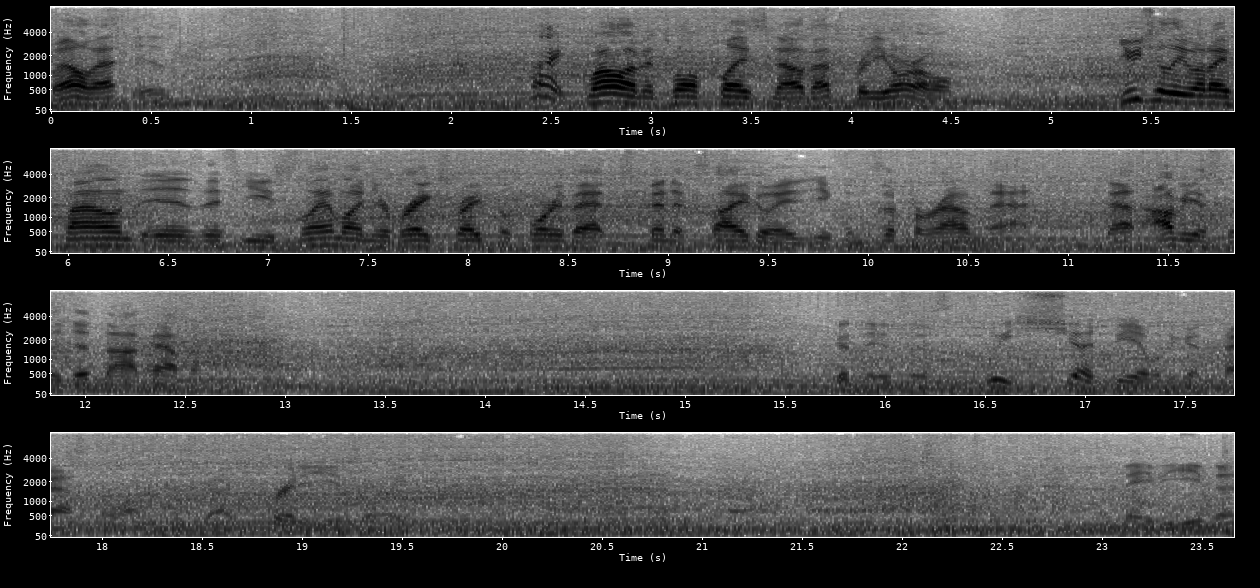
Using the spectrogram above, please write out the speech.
Well, that is. All right, well, I'm in 12th place now. That's pretty horrible. Usually what I found is if you slam on your brakes right before that and spin it sideways, you can zip around that. That obviously did not happen. Good news is we should be able to get past a lot of these guys pretty easily. Maybe even.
